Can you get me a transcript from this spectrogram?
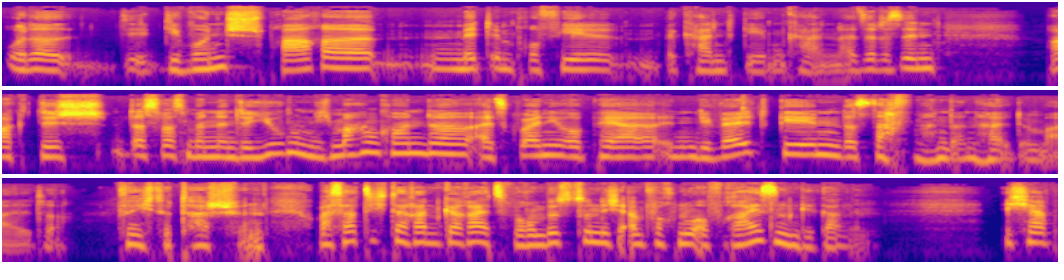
oder die, die Wunschsprache mit im Profil bekannt geben kann. Also das sind praktisch das, was man in der Jugend nicht machen konnte, als Granny Au pair in die Welt gehen, das darf man dann halt im Alter. Finde ich total schön. Was hat dich daran gereizt? Warum bist du nicht einfach nur auf Reisen gegangen? Ich habe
